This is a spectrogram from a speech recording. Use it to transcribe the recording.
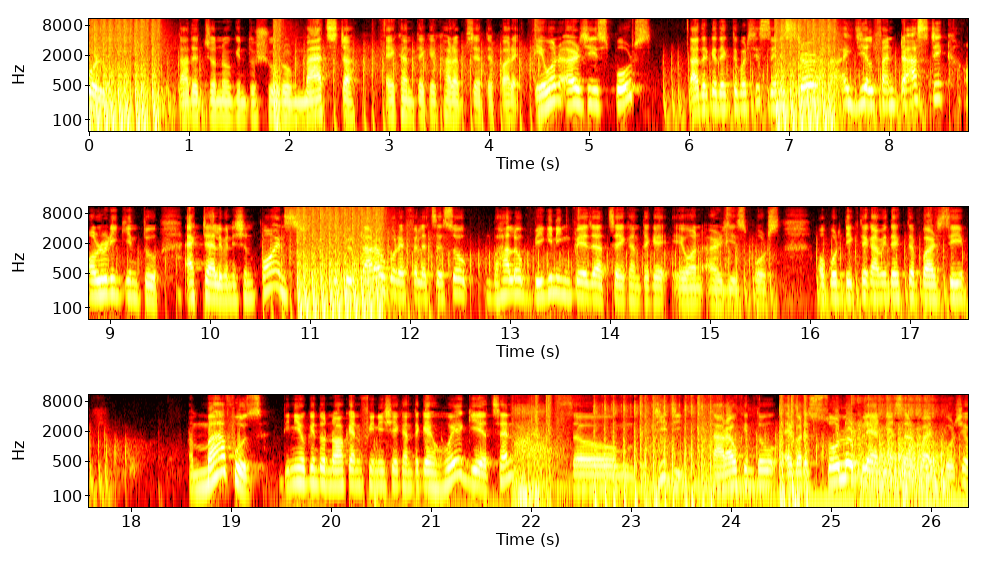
করলে। তাদের জন্য কিন্তু শুরু ম্যাচটা এখান থেকে খারাপ যেতে পারে। এওয়ান আরজি স্পোর্টস তাদেরকে দেখতে পাচ্ছি সিনিস্টার আইজিএল ফ্যান্টাস্টিক অলরেডি কিন্তু একটা এলিমিনেশন পয়েন্টস কিন্তু তারাও করে ফেলেছে। সো ভালো বিগিনিং পেয়ে যাচ্ছে এখান থেকে এ ওয়ান আরজি স্পোর্টস অপর দিক থেকে আমি দেখতে পারছি, মাহফুজ, তিনিও কিন্তু নক অ্যান্ড ফিনিশ এখান থেকে হয়ে গিয়েছেন। সো জি জি, তারাও কিন্তু এবারে সোলো প্লেয়ার নিয়ে সার্ভাইভ করছে।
